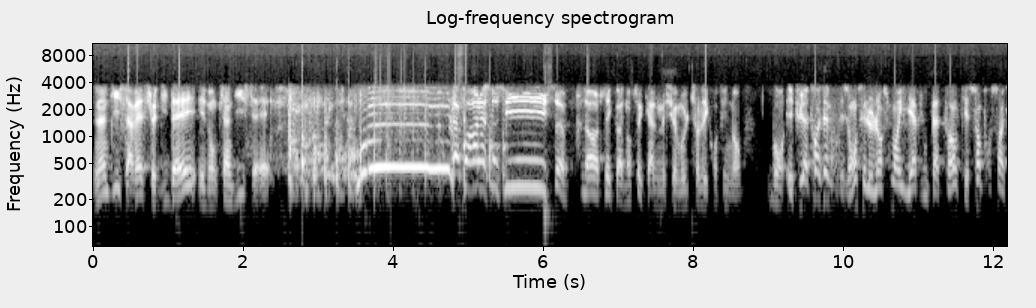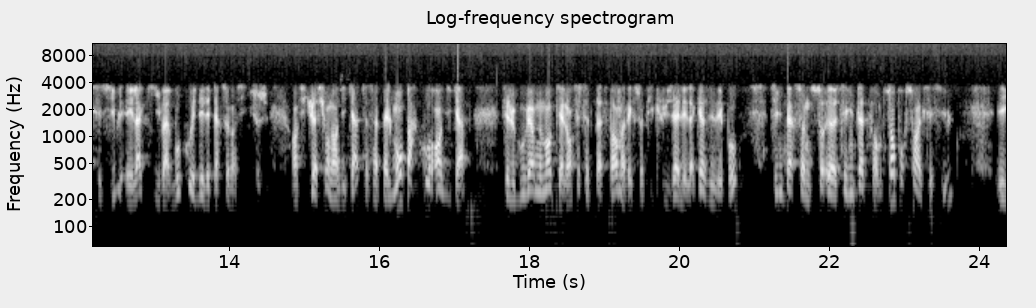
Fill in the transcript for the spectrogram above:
Lundi, ça reste le D-Day et donc lundi c'est la foire à la saucisse Non, je déconne, on se calme, monsieur Moult, sur le déconfinement. Bon, et puis la troisième raison, c'est le lancement hier d'une plateforme qui est 100% accessible et là qui va beaucoup aider les personnes en situation de handicap. Ça s'appelle Mon Parcours Handicap. C'est le gouvernement qui a lancé cette plateforme avec Sophie Cluzel et la Caisse des dépôts. C'est une, personne, euh, c'est une plateforme 100% accessible et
